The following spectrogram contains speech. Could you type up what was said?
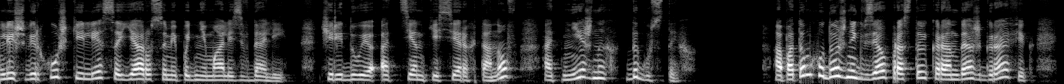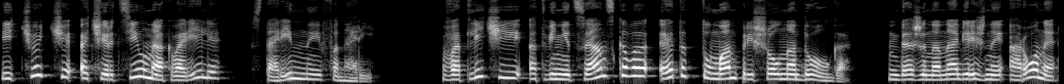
Лишь верхушки леса ярусами поднимались вдали, чередуя оттенки серых тонов от нежных до густых. А потом художник взял простой карандаш-график и четче очертил на акварели старинные фонари. В отличие от венецианского, этот туман пришел надолго. Даже на набережной Ароны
